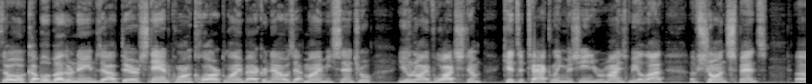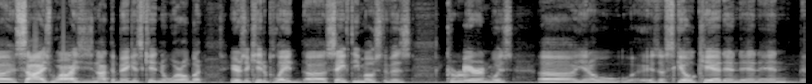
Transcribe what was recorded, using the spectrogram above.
throw a couple of other names out there. Stanquan Clark, linebacker, now is at Miami Central. You and I have watched him. Kid's a tackling machine. He reminds me a lot of Sean Spence. Uh, size wise, he's not the biggest kid in the world, but here's a kid who played uh, safety most of his career and was, uh, you know, is a skilled kid and, and, and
